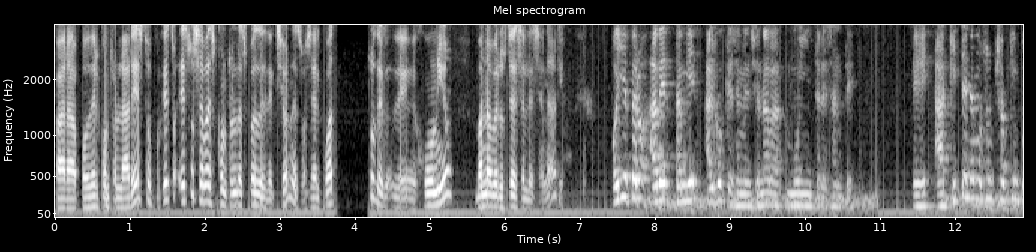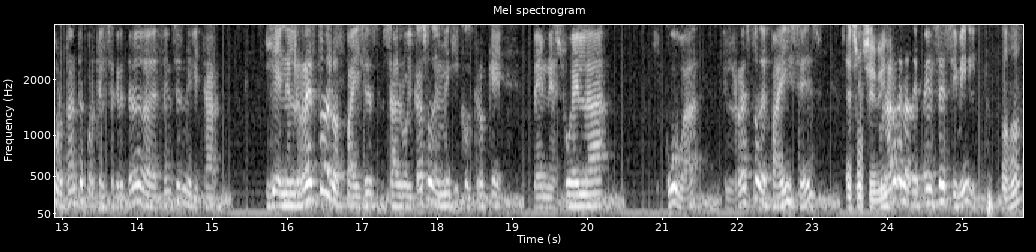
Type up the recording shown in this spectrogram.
para poder controlar esto, porque esto, esto se va a descontrolar después de elecciones, o sea, el 4 de, de junio van a ver ustedes el escenario. Oye, pero a ver, también algo que se mencionaba muy interesante. Eh, aquí tenemos un choque importante porque el secretario de la Defensa es militar. Y en el resto de los países, salvo el caso de México, creo que Venezuela y Cuba, el resto de países, es un titular de la defensa es civil. Uh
